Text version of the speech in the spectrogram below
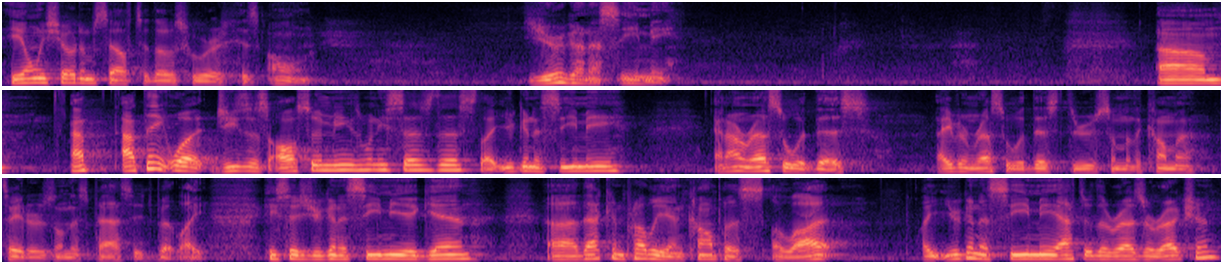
He only showed himself to those who were his own. You're going to see me. Um, I, I think what Jesus also means when he says this, like, you're going to see me, and I wrestle with this. I even wrestle with this through some of the commentators on this passage, but like, he says, You're going to see me again. Uh, that can probably encompass a lot. Like, you're going to see me after the resurrection.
